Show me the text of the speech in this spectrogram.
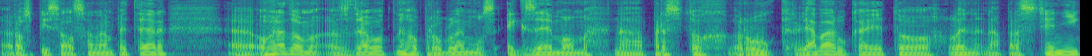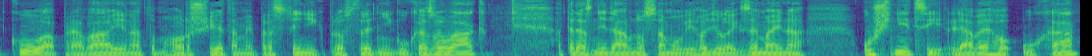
rozpísal sa nám Peter. Eh, ohľadom zdravotného problému s exémom na prstoch rúk. Ľavá ruka je to len na prsteníku a pravá je na tom horšie, tam je prsteník, prostredník, ukazovák. A teraz nedávno sa mu vyhodil exém aj na ušnici ľavého ucha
